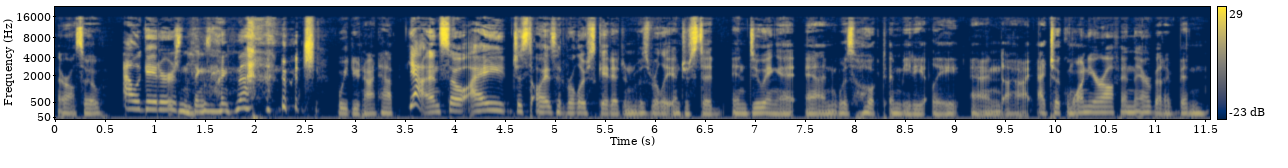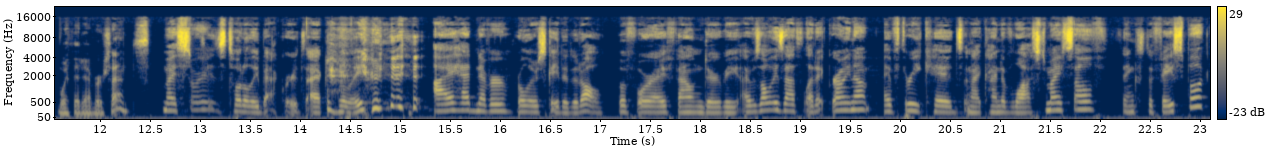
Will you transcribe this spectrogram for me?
There were also alligators and things like that, which we do not have. Yeah, and so I just always had roller skated and was really interested in doing it and was hooked immediately. And uh, I took one year off in there, but I've been with it ever since. My story is totally backwards, actually. I had never roller skated at all before I found Derby. I was always athletic growing up. I have three kids, and I kind of lost myself thanks to Facebook.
